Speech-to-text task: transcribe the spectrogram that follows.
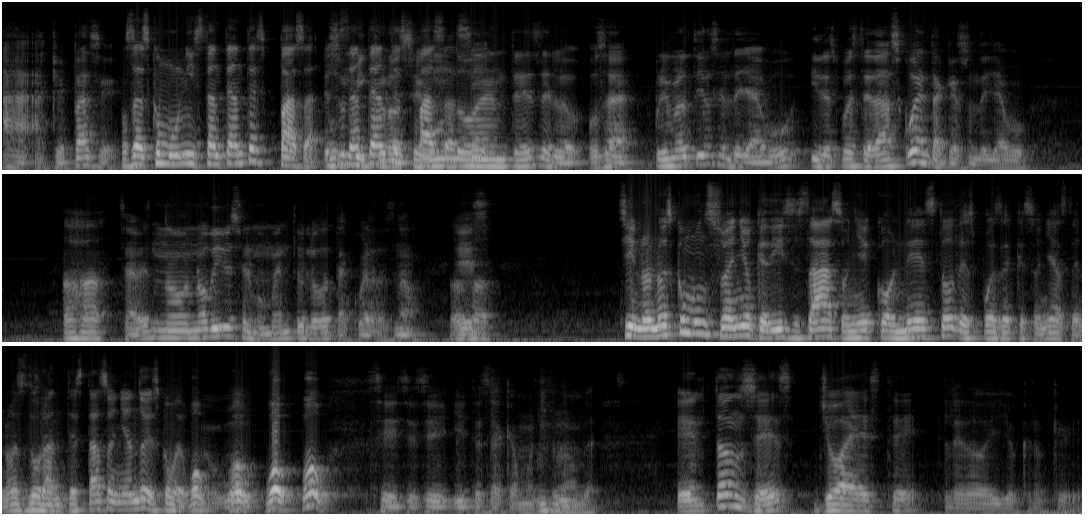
a, a que pase. O sea, es como un instante antes pasa, es un instante antes pasa, sí. antes de lo, o sea, primero tienes el déjà vu y después te das cuenta que es un déjà vu, Ajá. ¿sabes? No, no vives el momento y luego te acuerdas, no, es. Sí, no, no es como un sueño que dices, ah, soñé con esto después de que soñaste, no es durante, estás soñando y es como, wow, wow, wow, wow. sí, sí, sí, y te saca mucho onda. Entonces, yo a este le doy, yo creo que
